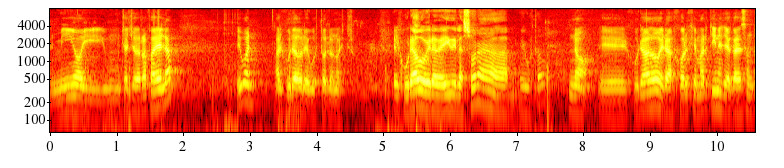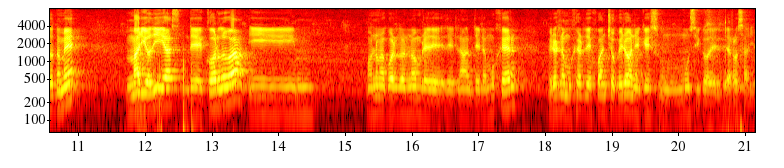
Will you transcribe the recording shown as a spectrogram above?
el mío y un muchacho de Rafaela, y bueno, al jurado le gustó lo nuestro. ¿El jurado era de ahí de la zona, me Gustavo? No, el jurado era Jorge Martínez de acá de Santo Tomé, Mario Díaz de Córdoba y no me acuerdo el nombre de la mujer, pero es la mujer de Juancho Perone, que es un músico de, Rosario.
